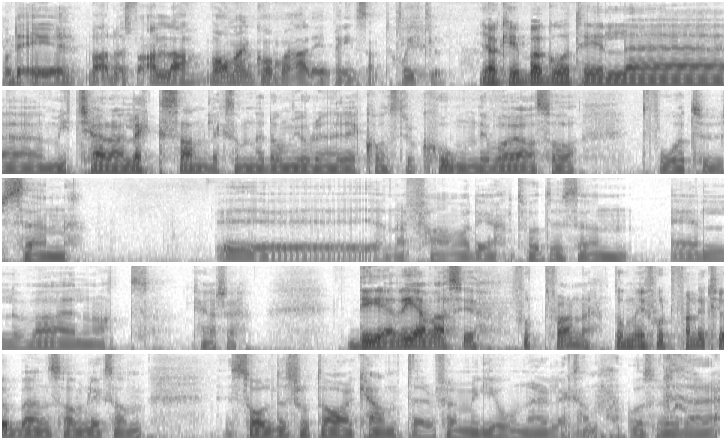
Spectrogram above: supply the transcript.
Och det är värdelöst för alla. Var man kommer, ja det är pinsamt. Skitklubb. Jag kan ju bara gå till eh, mitt kära Leksand liksom, när de gjorde en rekonstruktion. Det var ju alltså 2000... Eh, ja, när fan var det? 2011 eller något kanske. Det vevas ju fortfarande. De är fortfarande klubben som liksom sålde trottoarkanter för miljoner liksom och så vidare.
